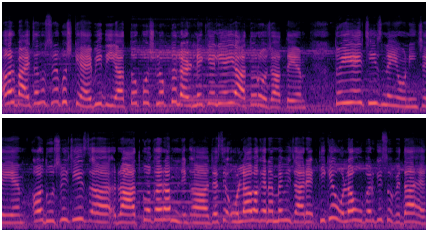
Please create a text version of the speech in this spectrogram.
अगर बाई चांस उसने कुछ कह भी दिया तो कुछ लोग तो लड़ने के लिए ही आतुर हो जाते हैं। तो ये चीज़ नहीं होनी चाहिए। और दूसरी चीज़ रात को अगर हम जैसे ओला वगैरह में भी जा रहे हैं ठीक है ओला ऊबर की सुविधा है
